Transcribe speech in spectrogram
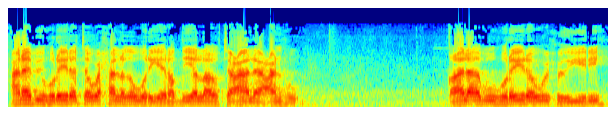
Can abi hurayrata waxaa laga wariyey radia allahu tacaala canhu. Qaala abuu hurayra wuxuu yidhi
